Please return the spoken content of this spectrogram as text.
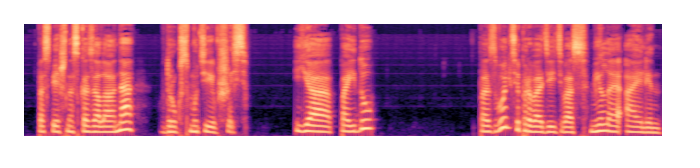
— поспешно сказала она, вдруг смутившись. «Я пойду?» «Позвольте проводить вас, милая Айлин»,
